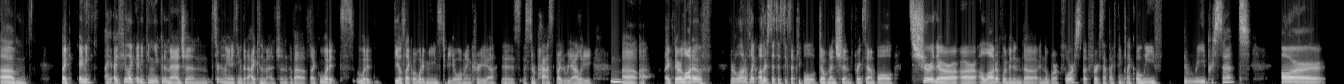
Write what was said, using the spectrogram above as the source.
Um, like any, I, I feel like anything you can imagine, certainly anything that I can imagine about like what it's what it feels like or what it means to be a woman in Korea is, is surpassed by the reality. Mm. Uh, like there are a lot of there are a lot of like other statistics that people don't mention. For example, sure there are, are a lot of women in the in the workforce, but for example, I think like only three percent are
